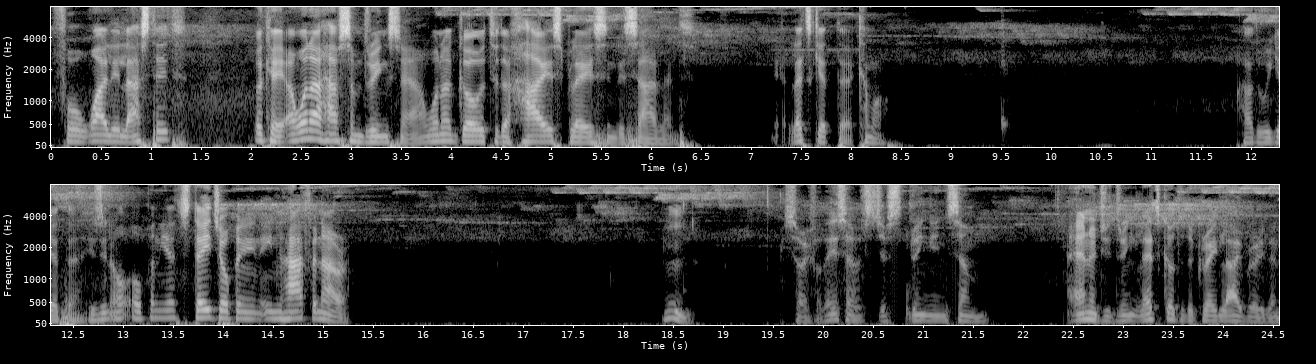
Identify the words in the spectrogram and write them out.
for while it lasted. Okay, I want to have some drinks now. I want to go to the highest place in this island. Yeah, let's get there. Come on. How do we get there? Is it o- open yet? Stage open in, in half an hour. Hmm. Sorry for this. I was just drinking some energy drink. Let's go to the Great Library then.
